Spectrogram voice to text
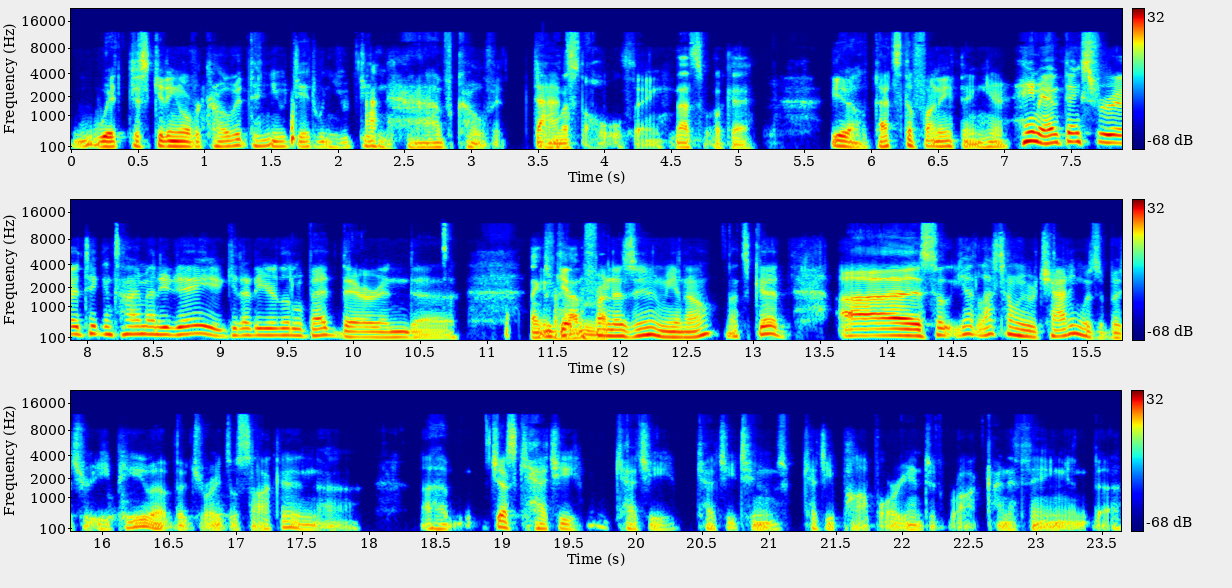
with just getting over COVID than you did when you didn't have COVID. That's must- the whole thing. that's okay. You know, that's the funny thing here. Hey, man, thanks for uh, taking time out of your day get out of your little bed there and, uh, Thanks and for get in front me. of Zoom. You know, that's good. Uh, so yeah, last time we were chatting was about your EP about the Droids Osaka and uh, uh, just catchy, catchy, catchy tunes, catchy pop oriented rock kind of thing. And uh,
